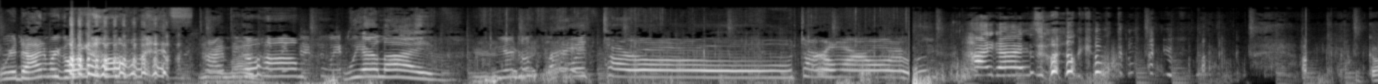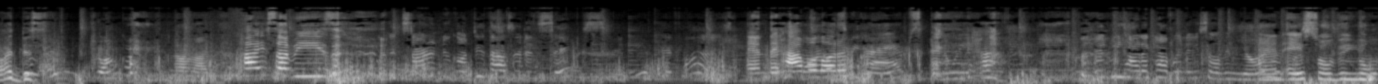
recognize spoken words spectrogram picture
We're done. We're going home. It's time to go home. We are live. We are not live with Taro. Taro Maro. God, this. Drunk or? No, I'm. Hi, subbies. It started Nuke on 2006. It was. And they have a lot of grapes, and we have And we had a Cabernet Sauvignon. and a Sauvignon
